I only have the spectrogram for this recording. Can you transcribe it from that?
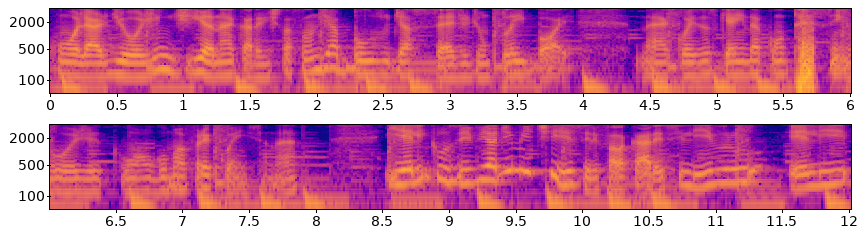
com o olhar de hoje em dia, né, cara, a gente tá falando de abuso, de assédio de um playboy, né? Coisas que ainda acontecem hoje com alguma frequência, né? E ele inclusive admite isso. Ele fala, cara, esse livro ele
